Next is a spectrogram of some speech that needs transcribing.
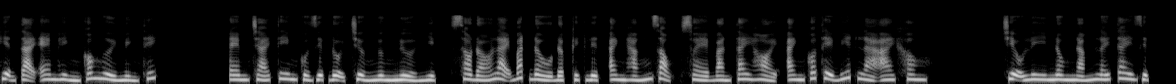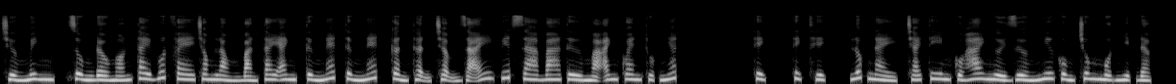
hiện tại em hình có người mình thích. Em trái tim của Diệp đội trưởng ngừng nửa nhịp, sau đó lại bắt đầu đập kịch liệt anh hắng giọng xòe bàn tay hỏi anh có thể biết là ai không? Triệu Ly nông nắm lấy tay Diệp Trường Minh, dùng đầu ngón tay vuốt ve trong lòng bàn tay anh từng nét từng nét cẩn thận chậm rãi viết ra ba từ mà anh quen thuộc nhất. Thịch, thịch thịch, lúc này trái tim của hai người dường như cùng chung một nhịp đập.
